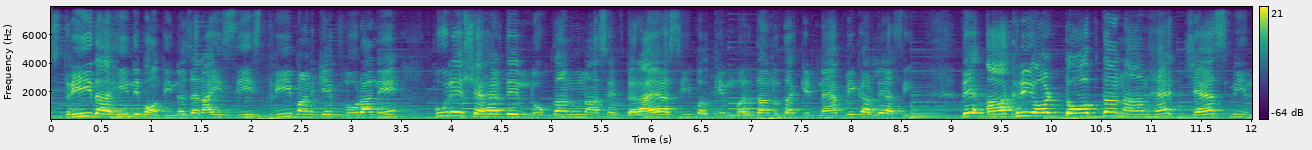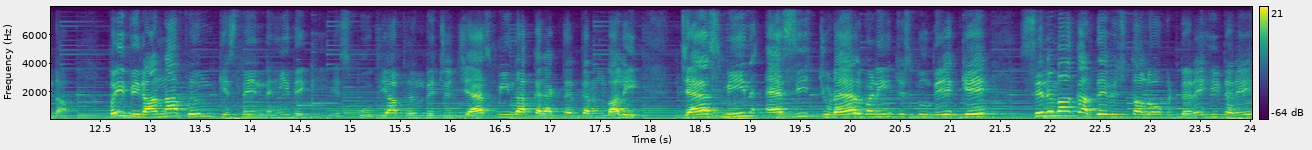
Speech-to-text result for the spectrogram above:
ਸਤਰੀ ਦਾ ਹੀ ਨਿਭਾਉਂਦੀ ਨਜ਼ਰ ਆਈ ਸੀ। ਸਤਰੀ ਬਣ ਕੇ ਫਲੋਰਾ ਨੇ ਪੂਰੇ ਸ਼ਹਿਰ ਦੇ ਲੋਕਾਂ ਨੂੰ ਨਾ ਸਿਰਫ ਡਰਾਇਆ ਸੀ, ਬਲਕਿ ਮਰਦਾਂ ਨੂੰ ਤਾਂ ਕਿਡਨੈਪ ਵੀ ਕਰ ਲਿਆ ਸੀ। ਤੇ ਆਖਰੀ ਔਰ ਟੌਪ ਦਾ ਨਾਮ ਹੈ ਜੈਸਮੀਨ ਦਾ। ਬਈ, ਵੀਰਾਨਾ ਫਿਲਮ ਕਿਸਨੇ ਨਹੀਂ ਦੇਖੀ? ਇਸ ਭੂਤੀਆ ਫਿਲਮ ਵਿੱਚ ਜੈਸਮੀਨ ਦਾ ਕੈਰੈਕਟਰ ਕਰਨ ਵਾਲੀ ਜੈਸਮੀਨ ਐਸੀ ਚੁੜੈਲ ਬਣੀ ਜਿਸ ਨੂੰ ਦੇਖ ਕੇ ਸਿਨੇਮਾ ਘਰ ਦੇ ਵਿੱਚ ਤਾਂ ਲੋਕ ਡਰੇ ਹੀ ਡਰੇ।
